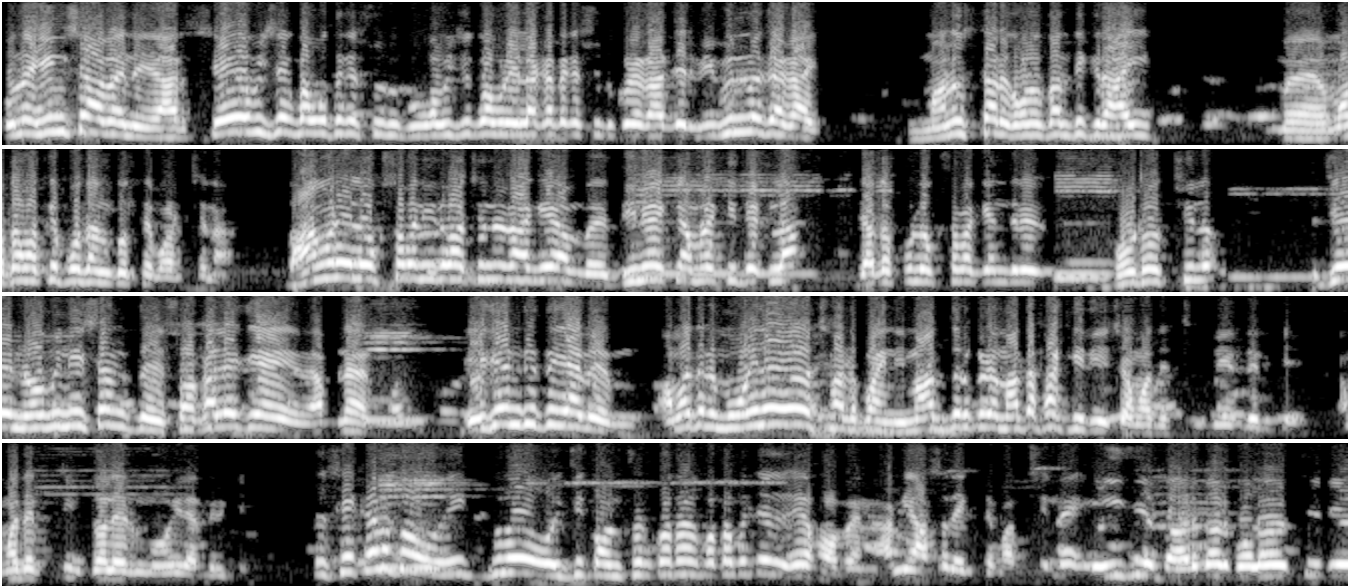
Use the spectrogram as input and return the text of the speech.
কোনো হিংসা হবে না। আর সেই অভিষেক বাবু থেকে শুরু অভিষেক বাবুর এলাকা থেকে শুরু করে রাজ্যের বিভিন্ন জায়গায় মানুষ তার গণতান্ত্রিক আহ, মতামতকে প্রদান করতে পারছে না। ভাঙড়ে লোকসভা নির্বাচনের আগে দিনে আমরা কি দেখলাম? যাদবপুর লোকসভা কেন্দ্রের ভোট হচ্ছিল। যে নমিনেশন সকালে যে আপনার এজেন্ট দিতে যাবে, আমাদের মহিলারাও ছাড় পায়নি। মারধর করে মাথা ফাটিয়ে দিয়েছে আমাদের মেয়েদেরকে, আমাদের দলের মহিলাদেরকে। তো সেখানে তো এইগুলো, ওই যে কন্ট্রোল করার কথা বলছে হবে না। আমি আশা দেখতে পাচ্ছি না। এই যে বারবার বলা হচ্ছে যে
